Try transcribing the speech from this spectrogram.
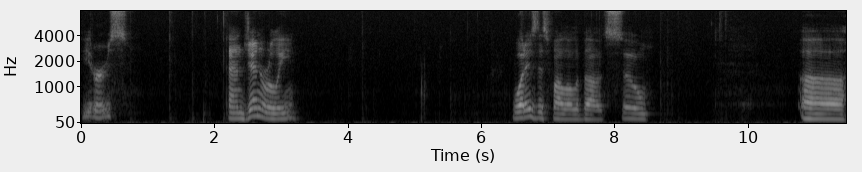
headers. And generally what is this file all about? So uh,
